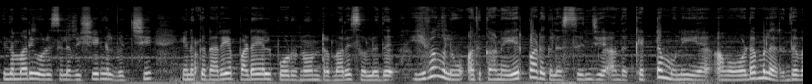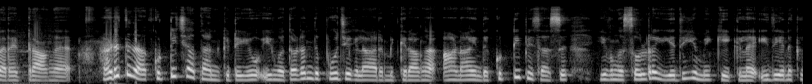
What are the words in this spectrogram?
இந்த மாதிரி ஒரு சில விஷயங்கள் வச்சு எனக்கு நிறைய படையல் போடணுன்ற மாதிரி சொல்லுது. இவங்களும் அதுக்கான ஏற்பாடுகளை செஞ்சு அந்த கெட்ட முனியை அவன் உடம்புல இருந்து விரட்டுறாங்க. அடுத்ததாக குட்டிச்சாத்தான் கிட்டேயும் இவங்க தொடர்ந்து பூஜைகளை ஆரம்பிக்கிறாங்க. ஆனால் இந்த குட்டி பிசாசு இவங்க சொல்கிற எதையுமே கேட்கல இது எனக்கு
